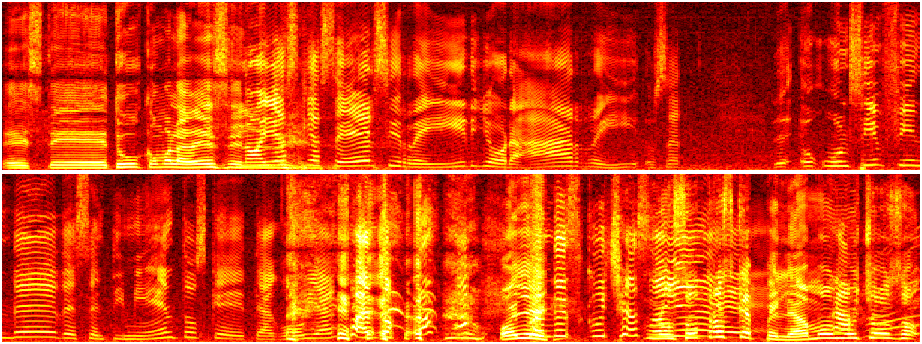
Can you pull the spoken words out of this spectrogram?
Este, ¿tú cómo la ves? El- No hayas que hacer, si reír, llorar, reír, o sea, un sinfín de, de sentimientos que te agobian cuando, Oye, cuando escuchas. oye, nosotros que peleamos ajá. mucho so-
